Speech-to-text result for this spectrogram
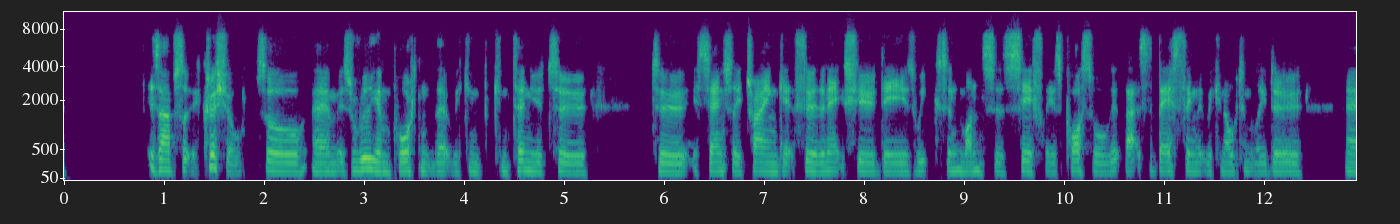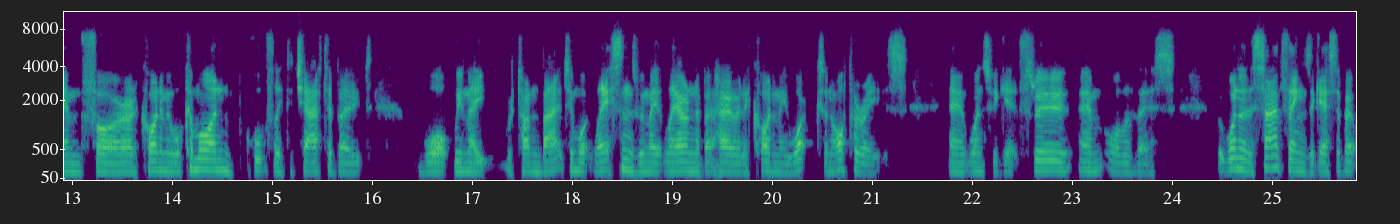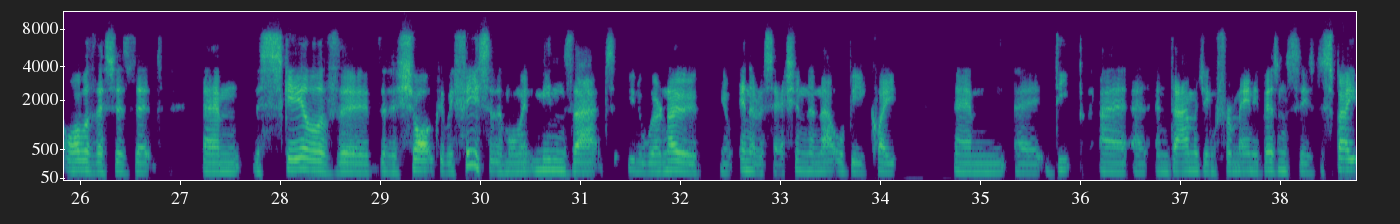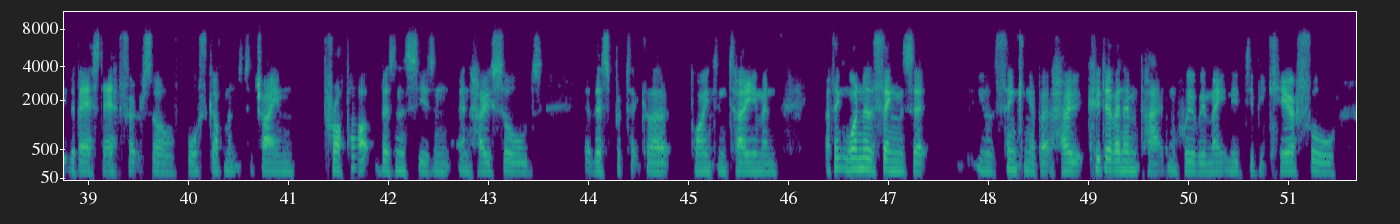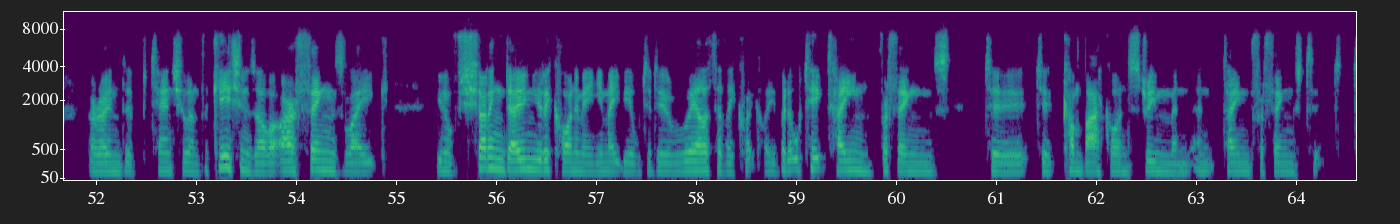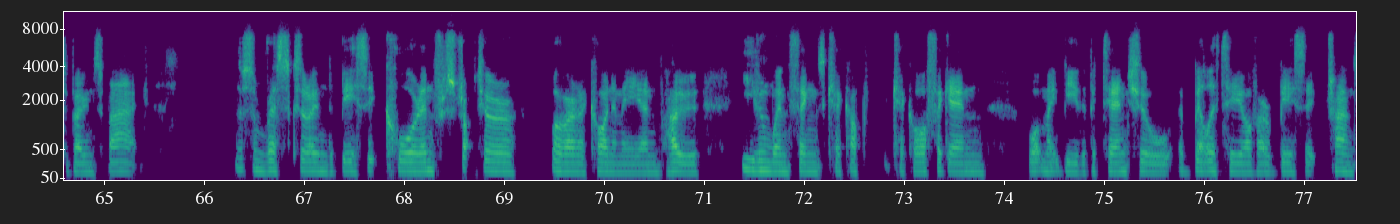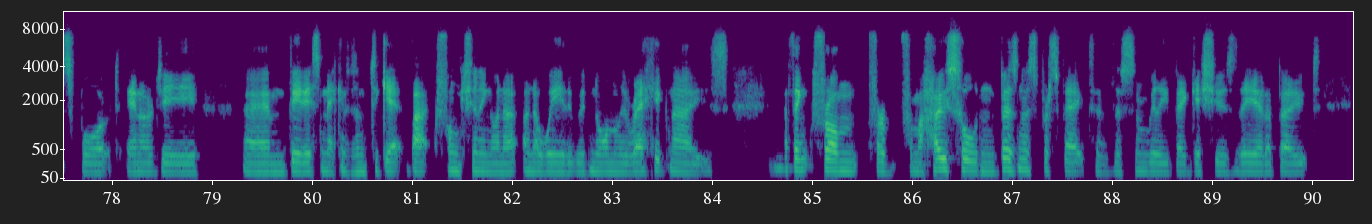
is absolutely crucial. So um, it's really important that we can continue to to essentially try and get through the next few days, weeks, and months as safely as possible. That's the best thing that we can ultimately do um, for our economy. We'll come on hopefully to chat about what we might return back to and what lessons we might learn about how our economy works and operates uh, once we get through um, all of this. But one of the sad things, I guess, about all of this is that um, the scale of the, the shock that we face at the moment means that you know we're now you know in a recession, and that will be quite um, uh, deep uh, and damaging for many businesses, despite the best efforts of both governments to try and prop up businesses and, and households at this particular point in time. And I think one of the things that you know thinking about how it could have an impact and where we might need to be careful around the potential implications of it are things like you know shutting down your economy you might be able to do relatively quickly but it will take time for things to to come back on stream and, and time for things to, to bounce back. There's some risks around the basic core infrastructure of our economy and how even when things kick up kick off again what might be the potential ability of our basic transport, energy, um, various mechanisms to get back functioning on a, on a way that we'd normally recognize. I think from, for, from a household and business perspective, there's some really big issues there about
